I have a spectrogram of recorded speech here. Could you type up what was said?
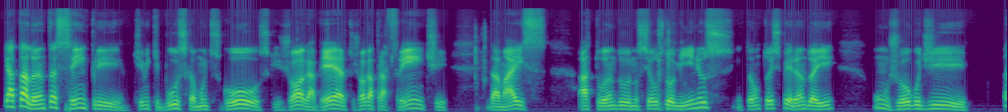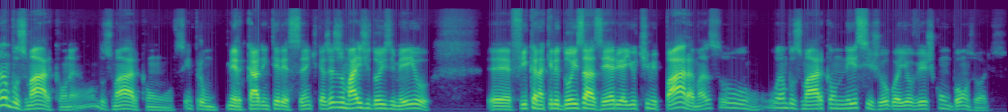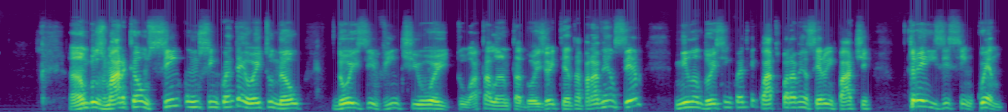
e a Atalanta sempre time que busca muitos gols, que joga aberto, joga para frente, ainda mais atuando nos seus domínios. Então, estou esperando aí um jogo de ambos marcam, né? Ambos marcam, sempre um mercado interessante, que às vezes o mais de 2,5 é, fica naquele 2 a 0 e aí o time para, mas o, o, ambos marcam nesse jogo aí eu vejo com bons olhos. Ambos marcam sim 1,58, não 2,28. Atalanta 2,80 para vencer, Milan 2,54 para vencer o empate 3,50.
